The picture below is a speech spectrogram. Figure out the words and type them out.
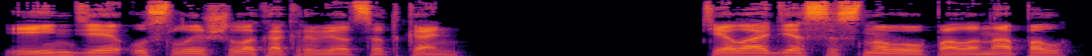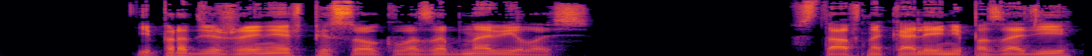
и Индия услышала, как рвется ткань. Тело Одессы снова упало на пол, и продвижение в песок возобновилось. Встав на колени позади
